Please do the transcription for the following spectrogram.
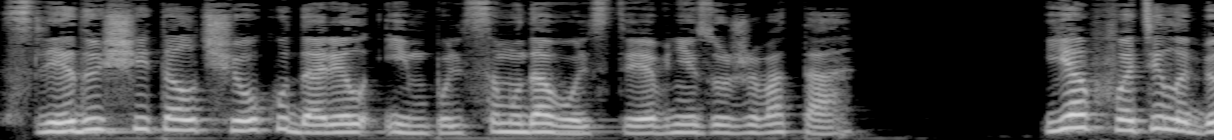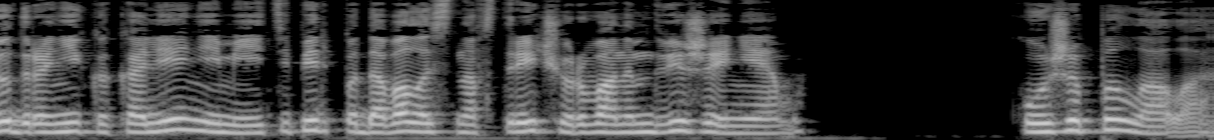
Следующий толчок ударил импульсом удовольствия внизу живота. Я обхватила бедра Ника коленями и теперь подавалась навстречу рваным движениям. Кожа пылала,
